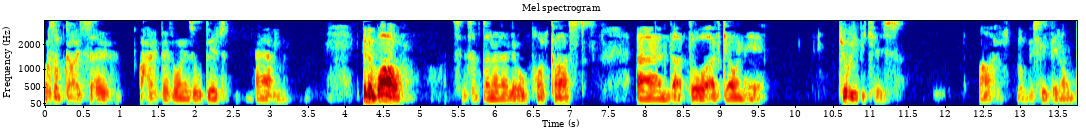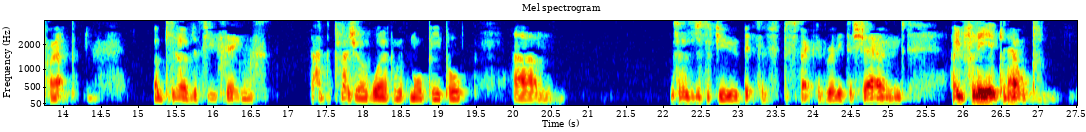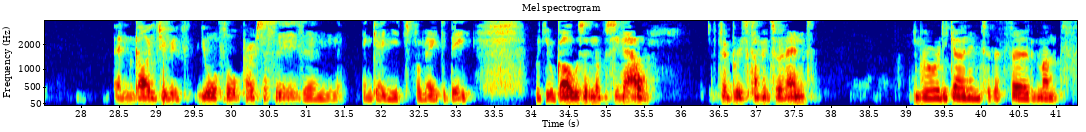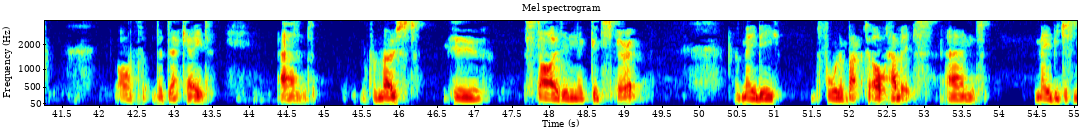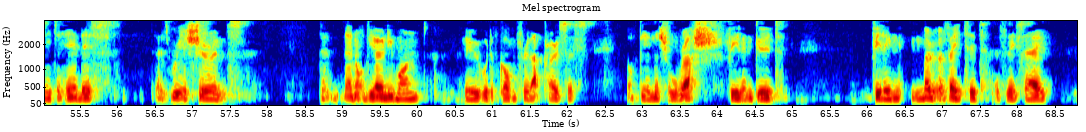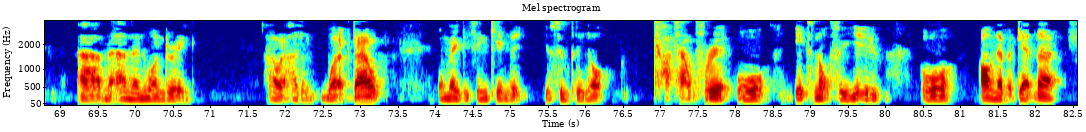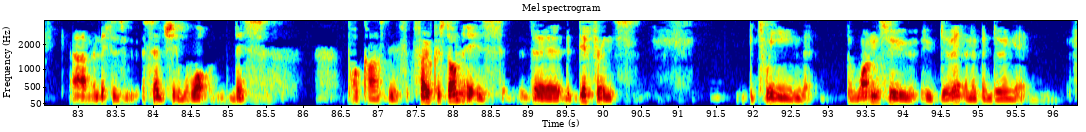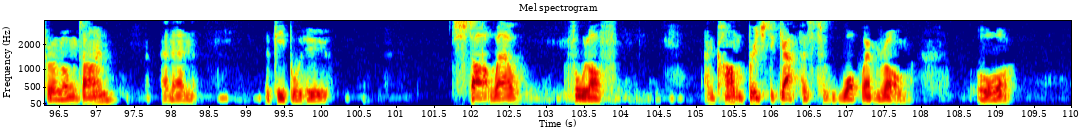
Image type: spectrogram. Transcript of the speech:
What's up, guys? So, I hope everyone is all good. Um, it's been a while since I've done a little podcast, and I thought I'd go on here purely because I've obviously been on prep, observed a few things, had the pleasure of working with more people. Um, so, there's just a few bits of perspective really to share, and hopefully, it can help and guide you with your thought processes and, and getting you from A to B with your goals. And obviously now February's coming to an end. We're already going into the third month of the decade. And for most who started in a good spirit, have maybe fallen back to old habits and maybe just need to hear this as reassurance they're not the only one who would have gone through that process of the initial rush, feeling good, feeling motivated, as they say, um, and then wondering how it hasn't worked out, or maybe thinking that you're simply not cut out for it, or it's not for you, or I'll never get there. Um, and this is essentially what this podcast is focused on is the the difference between the ones who who do it and have been doing it for a long time and then the people who start well fall off and can't bridge the gap as to what went wrong or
